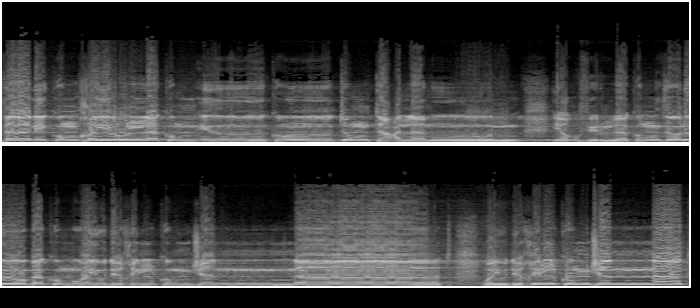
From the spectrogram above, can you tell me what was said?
ذلكم خير لكم إن كنتم تعلمون. يغفر لكم ذنوبكم ويدخلكم جنات جنات ويدخلكم جنات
